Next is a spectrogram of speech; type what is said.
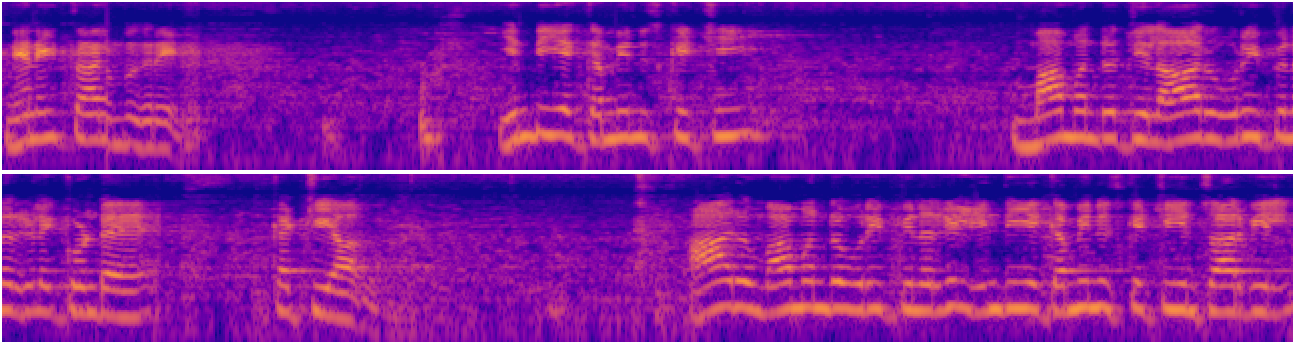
நினைத்தால் நம்புகிறேன். இந்திய கம்யூனிஸ்ட் கட்சி மாமன்றத்தில் ஆறு உறுப்பினர்களை கொண்ட கட்சியாகும். ஆறு மாமன்ற உறுப்பினர்கள் இந்திய கம்யூனிஸ்ட் கட்சியின் சார்பில்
